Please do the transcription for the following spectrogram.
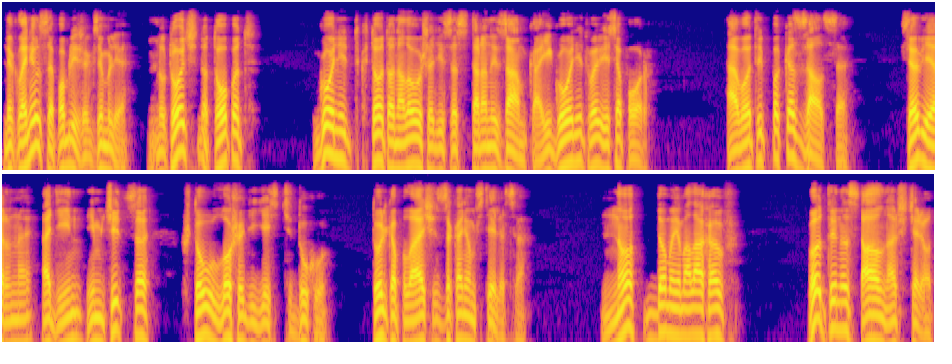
Наклонился поближе к земле. Ну точно, топот. Гонит кто-то на лошади со стороны замка и гонит во весь опор. А вот и показался. Все верно, один, и мчится, что у лошади есть духу. Только плащ за конем стелется. Но, думаю, Малахов, вот и настал наш черед.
